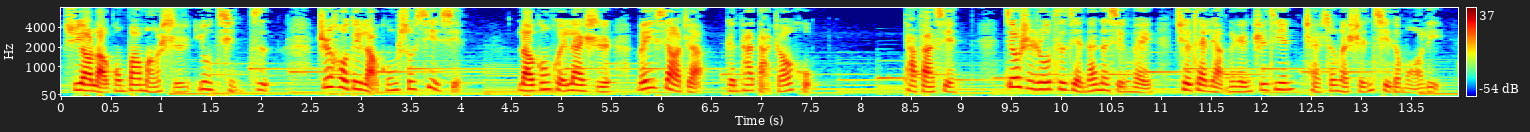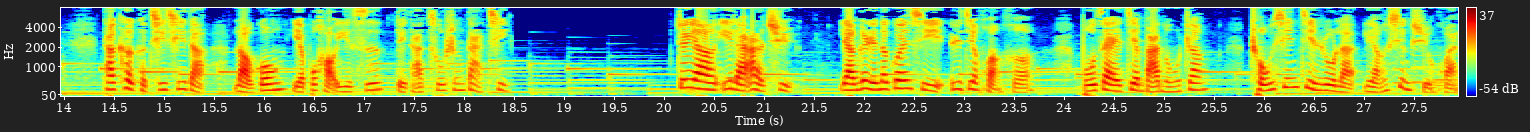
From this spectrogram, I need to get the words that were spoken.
需要老公帮忙时用请字，之后对老公说谢谢。老公回来时微笑着跟他打招呼。她发现，就是如此简单的行为，却在两个人之间产生了神奇的魔力。她客客气气的，老公也不好意思对她粗声大气。这样一来二去，两个人的关系日渐缓和，不再剑拔弩张，重新进入了良性循环。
